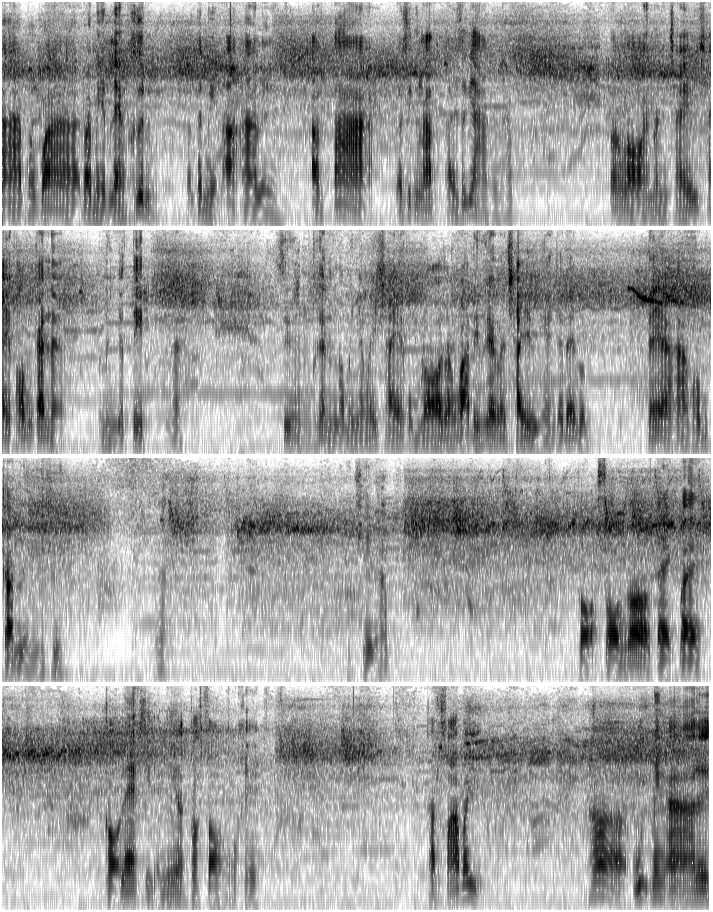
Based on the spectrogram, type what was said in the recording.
RR แบบว่าดาเมจแรงขึ้น อันเตเมจ RR เลย อัลต้าและซิงลัดอะไรสักอย่างนะครับ ต้องรอให้มันใช้ใช้พร้อมกันอะ มันถึงจะติดนะ ซึ่งเพื่อนเรามันยังไม่ใช้ ผมรอจังหวะที่เพื่อนมันใช้อยู่ไง จะได้แบบได้ RR พร้อมกันอะไรอย่างงี้นะ โอเคนะครับ เกาะสองก็แตกไป เกาะแรกสิ อันนี้เกาะสองโอเค การฟ้าไปห้าอุ้ยแม่งอาอาเลย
